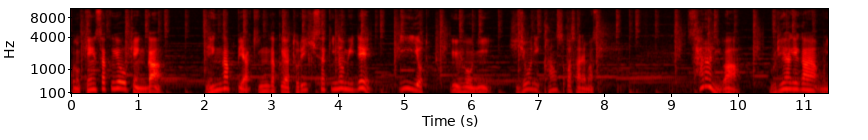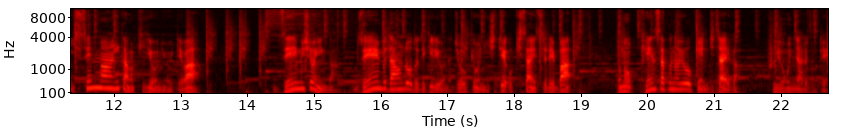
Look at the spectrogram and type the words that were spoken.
この検索要件が年月日や金額や取引先のみでいいよというふうに非常に簡素化されます。さらには売上がもう1000万以下の企業においては税務署員が全部ダウンロードできるような状況にしてお記載すればこの検索の要件自体が不要になるので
